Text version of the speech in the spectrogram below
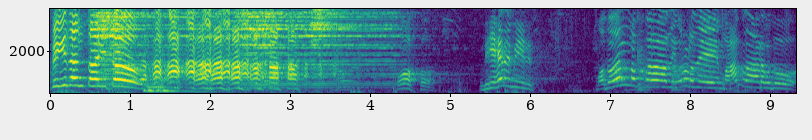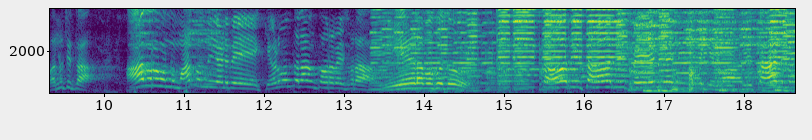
ಬಿಗಿದಂತಾಯಿತು. ಓಹೋ! ಬೇರೆ ಮೀರಿತು ಮದೋನ್ಮತ್ತರಾದ ಇವರೊಡನೆ ಮಾತನಾಡುವುದು ಅನುಚಿತ. ಆದರೂ ಒಂದು ಮಾತನ್ನು ಹೇಳುವೆ ಕೇಳುವಂತ ನಾವು ಕೌರವೇಶ್ವರ ಹೇಳಬಹುದು. ಸಾರಿ ಸಾರಿ ಬೇರೆ ನಿನಗೆ ಮಾರಿ ತಾಳ್ಮೆ.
